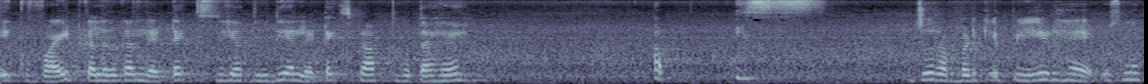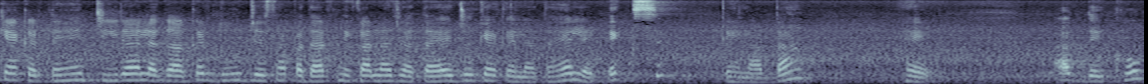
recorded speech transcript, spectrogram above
एक वाइट कलर का लेटेक्स या दूधिया लेटेक्स प्राप्त होता है। इस जो रबड़ के पेड़ है, उसमें क्या करते हैं? चीरा लगाकर दूध जैसा पदार्थ निकाला जाता है, जो क्या कहलाता है? लेटेक्स कहलाता है। अब देखो,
